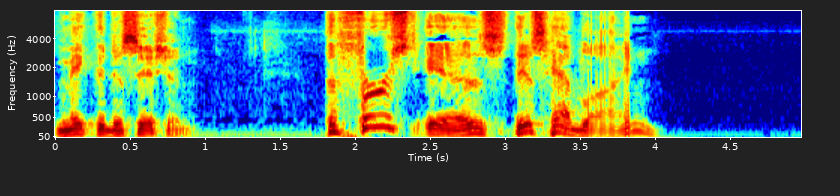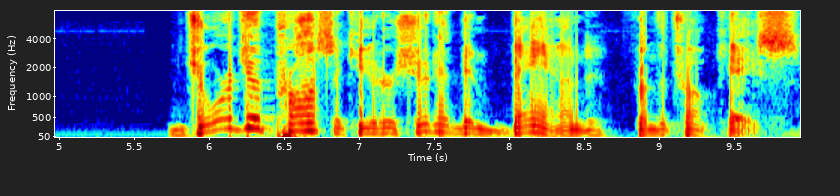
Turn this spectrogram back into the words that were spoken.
make the decision. The first is this headline Georgia prosecutor should have been banned from the Trump case.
